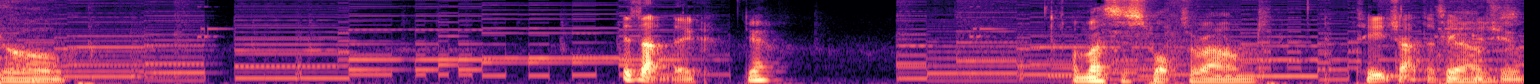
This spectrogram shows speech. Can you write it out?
Yo. Is that Nick? Unless it's swapped around. Teach that to Yeah. Pikachu.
